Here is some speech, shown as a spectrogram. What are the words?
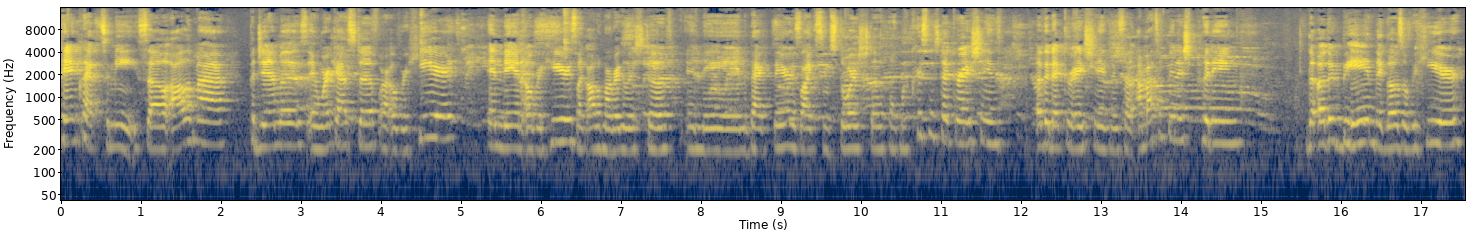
hand clap to me. So all of my pajamas and workout stuff are over here and then over here is like all of my regular stuff and then back there is like some storage stuff like my Christmas decorations other decorations. And so I'm about to finish putting the other bin that goes over here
